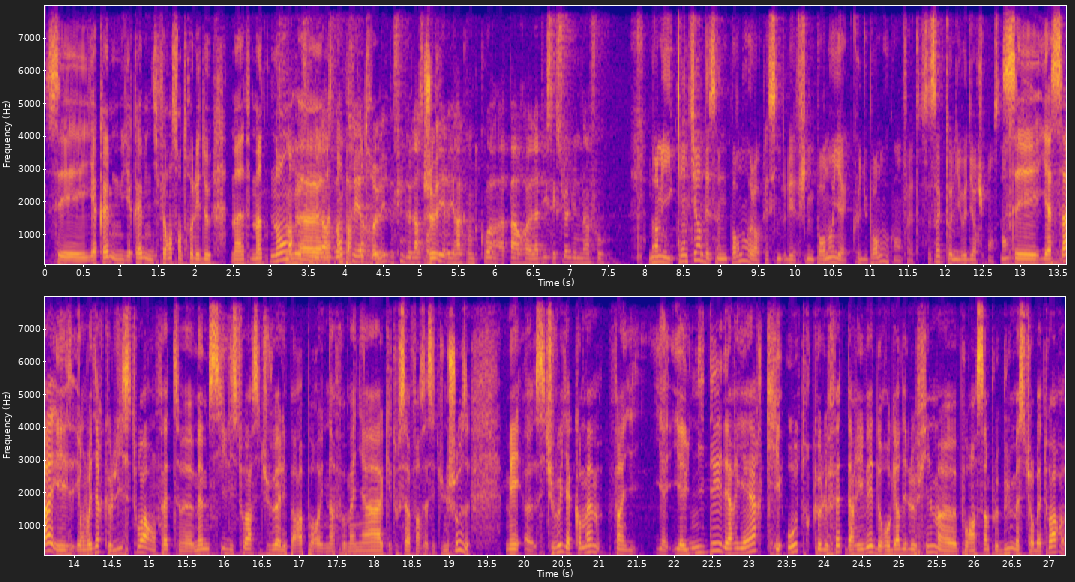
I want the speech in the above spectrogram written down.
C'est, il y a quand même, il y a quand même une différence entre les deux. Ma- Maintenant, Non, le film euh, de Lars maintenant, par contre, le, le film de Lars von je- il raconte quoi À part euh, la vie sexuelle d'une nympho? Non, mais il contient des scènes porno, alors que les, films porno, il y a que du porno, quoi, en fait. C'est ça que Tony veut dire, je pense, non? C'est, il y a ça et, et on va dire que l'histoire en fait, euh, même si l'histoire, si tu veux, elle est par rapport à une nymphomaniaque et tout ça, enfin ça c'est une chose, mais euh, si tu veux, il y a quand même, enfin il il y, a- il y a une idée derrière qui est autre que le fait d'arriver de regarder le film euh, pour un simple but masturbatoire,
